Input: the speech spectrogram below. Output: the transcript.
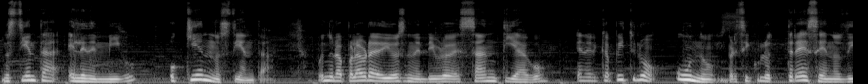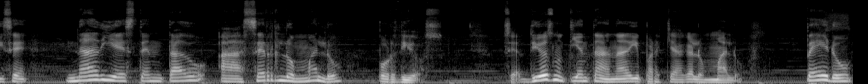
¿Nos tienta el enemigo? ¿O quién nos tienta? Bueno, la palabra de Dios en el libro de Santiago, en el capítulo 1, versículo 13, nos dice, nadie es tentado a hacer lo malo por Dios. O sea, Dios no tienta a nadie para que haga lo malo, pero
